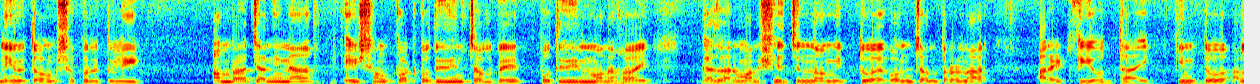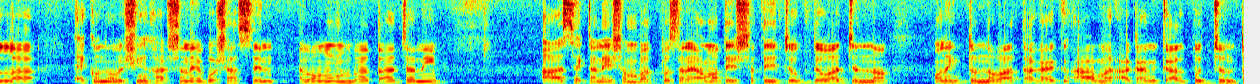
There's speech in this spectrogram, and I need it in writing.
নিয়মিত অংশ করে তুলি। আমরা জানি না, এই সংকট কতদিন চলবে। প্রতিদিন মনে হয় গাজার মানুষের জন্য মৃত্যু এবং যন্ত্রণার আরেকটি অধ্যায়। কিন্তু আল্লাহ এখনও সিংহাসনে বসে আছেন এবং আমরা তা জানি। আজ এখানে সংবাদ প্রচারে আমাদের সাথে যোগ দেওয়ার জন্য অনেক ধন্যবাদ। আগামীকাল পর্যন্ত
